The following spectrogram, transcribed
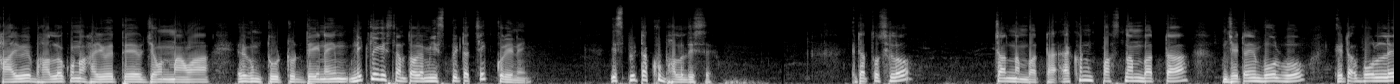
হাইওয়ে ভালো কোনো হাইওয়েতে যেমন মাওয়া এরকম ট্যুর ট্যুর দেই নাই। নিকলে গেছিলাম, তবে আমি স্পিডটা চেক করি নাই। স্পিডটা খুব ভালো দিছে। এটা তো ছিল চার নাম্বারটা। এখন পাঁচ নাম্বারটা যেটা আমি বলব, এটা বললে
